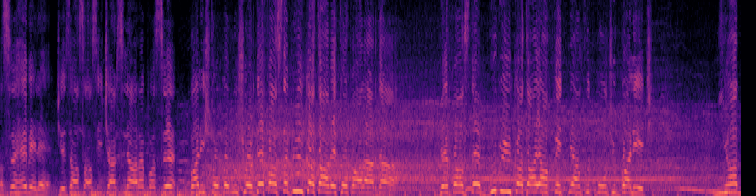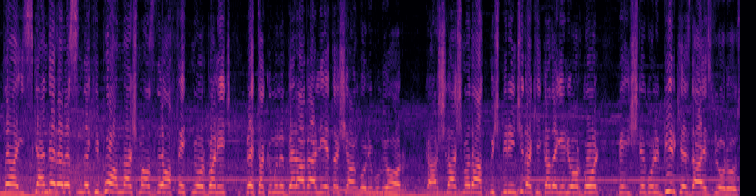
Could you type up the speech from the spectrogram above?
Pası Hebel'e. Ceza sahası içerisine ara pası. Baliş topla buluşuyor. Defansta büyük hata ve top ağlarda. Defansta bu büyük hatayı affetmeyen futbolcu Baliç. Nihat'la İskender arasındaki bu anlaşmazlığı affetmiyor Baliç ve takımını beraberliğe taşıyan golü buluyor. Karşılaşmada 61. dakikada geliyor gol ve işte golü bir kez daha izliyoruz.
